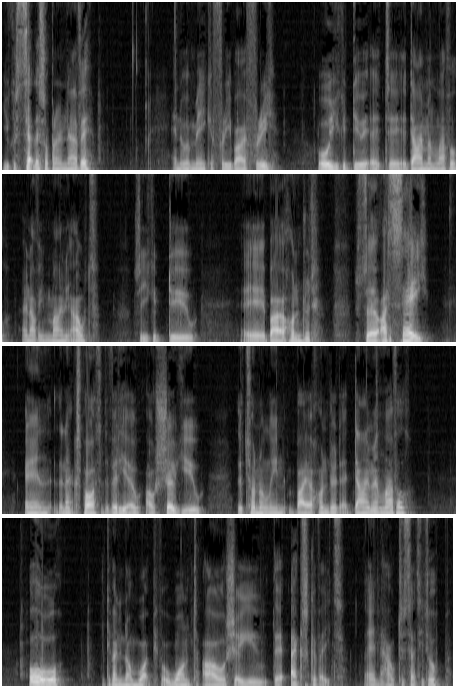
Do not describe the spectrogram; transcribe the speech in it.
You could set this up on a Nether and it would make a 3 by 3 or you could do it at a, diamond level and having mine it out. So you could do uh, by 100 so I say in the next part of the video I'll show you the tunneling by 100 at diamond level. Or depending on what people want I'll show you the excavate and how to set it up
